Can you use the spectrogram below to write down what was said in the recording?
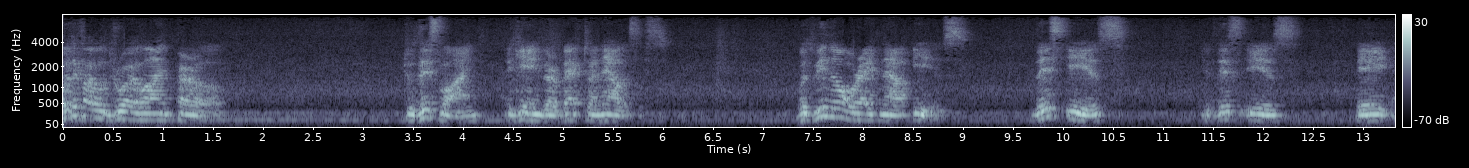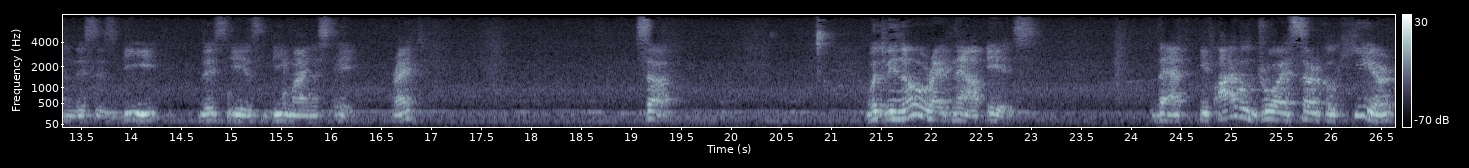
What if I will draw a line parallel to this line? Again, we're back to analysis. What we know right now is this is, if this is A and this is B, this is B minus A, right? So, what we know right now is that if I will draw a circle here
